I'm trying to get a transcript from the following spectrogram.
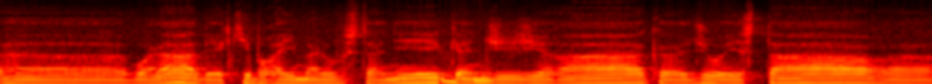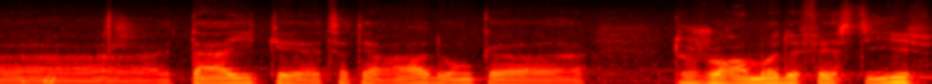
Euh, voilà, avec Ibrahim Alouf cette année, mhm. Kenji Girac, Joe Star, euh, Taïk, etc. Donc, euh, toujours en mode festif,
